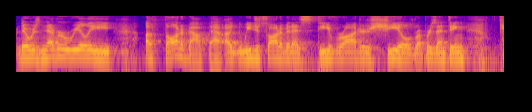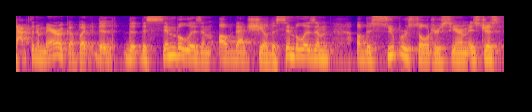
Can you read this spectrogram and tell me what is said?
there was never really a thought about that. Uh, we just thought of it as Steve Rogers' shield representing Captain America, but the, the, the symbolism of that shield, the symbolism of the super soldier serum is just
